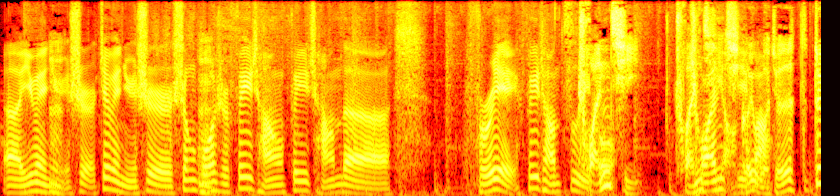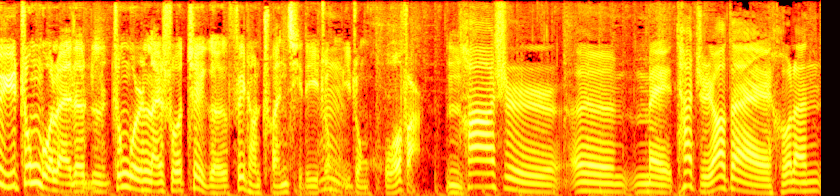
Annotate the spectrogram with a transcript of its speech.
呃，一位女士，这位女士生活是非常非常的 free，非常自由，传奇。传奇，所以我觉得对于中国来的中国人来说，这个非常传奇的一种一种活法。嗯，他是呃每他只要在荷兰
